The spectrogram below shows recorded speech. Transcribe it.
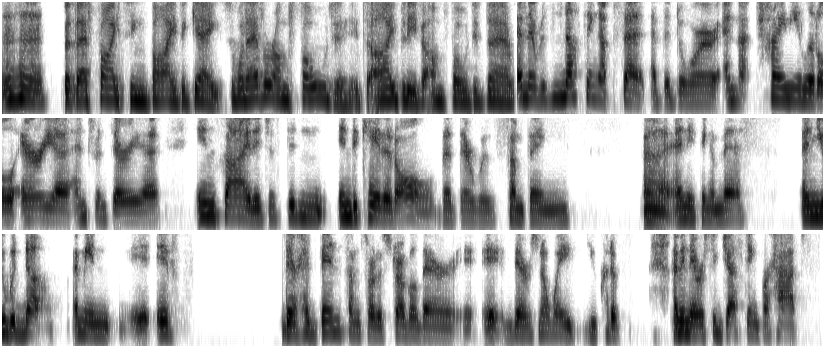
Mm-hmm. But they're fighting by the gate. So whatever unfolded, I believe it unfolded there. and there was nothing upset at the door and that tiny little area entrance area inside it just didn't indicate at all that there was something uh, anything amiss and you would know. I mean, if there had been some sort of struggle there, it, it, there's no way you could have. I mean, they were suggesting perhaps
